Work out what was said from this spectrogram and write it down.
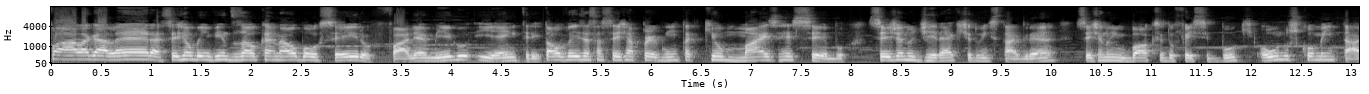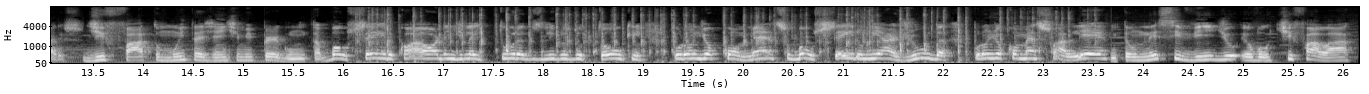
Fala galera, sejam bem-vindos ao canal Bolseiro, fale amigo e entre. Talvez essa seja a pergunta que eu mais recebo, seja no direct do Instagram, seja no inbox do Facebook ou nos comentários. De fato, muita gente me pergunta, Bolseiro, qual a ordem de leitura dos livros do Tolkien? Por onde eu começo? Bolseiro, me ajuda? Por onde eu começo a ler? Então nesse vídeo eu vou te falar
